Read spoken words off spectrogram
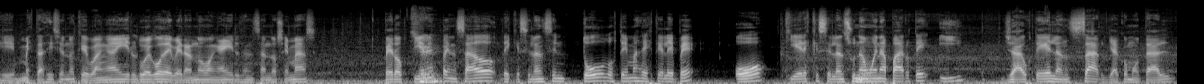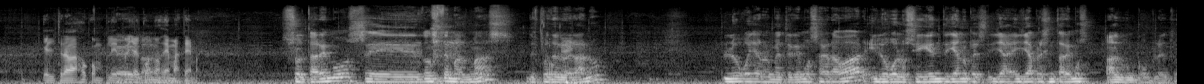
Eh, me estás diciendo que van a ir luego de verano, van a ir lanzándose más. Pero ¿tienes pensado de que se lancen todos los temas de este LP? ¿O quieres que se lance una buena parte y ya ustedes lanzar ya como tal el trabajo completo ya con los demás temas? Soltaremos eh, dos temas más después del verano. Luego ya nos meteremos a grabar y luego lo siguiente ya, no, ya, ya presentaremos álbum completo.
